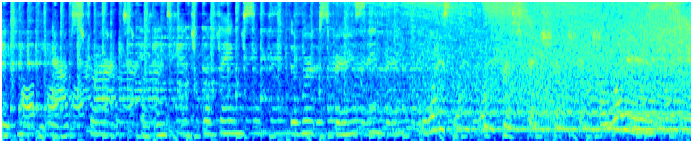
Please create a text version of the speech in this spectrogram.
include all the abstract and intangible things that we're experiencing? What is life frustration? What is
